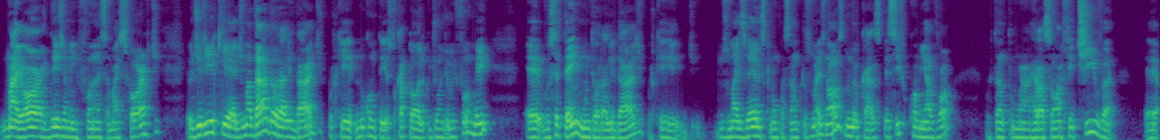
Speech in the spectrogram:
maior, desde a minha infância, mais forte, eu diria que é de uma dada oralidade, porque no contexto católico de onde eu me formei, é, você tem muita oralidade, porque de, dos mais velhos que vão passando para os mais novos, no meu caso específico, com a minha avó, portanto, uma relação afetiva, é,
